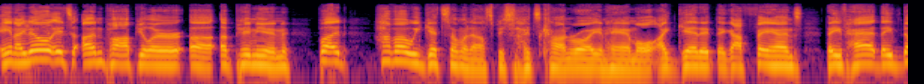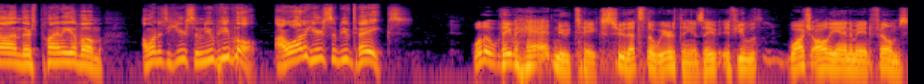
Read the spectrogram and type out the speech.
And I know it's unpopular uh, opinion, but how about we get someone else besides Conroy and Hamill? I get it. They got fans. They've had, they've done. There's plenty of them. I wanted to hear some new people. I want to hear some new takes. Well, they've had new takes too. That's the weird thing is they, if you watch all the animated films,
